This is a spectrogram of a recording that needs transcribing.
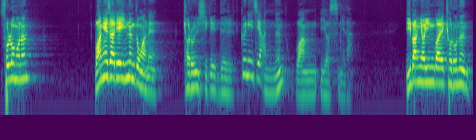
솔로몬은 왕의 자리에 있는 동안에 결혼식이 늘 끊이지 않는 왕이었습니다. 이방 여인과의 결혼은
